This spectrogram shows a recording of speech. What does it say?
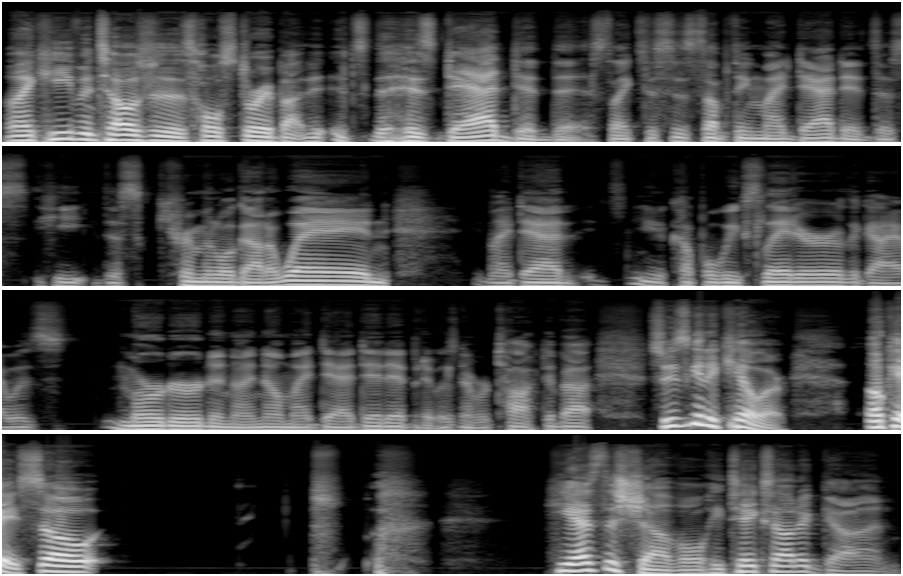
Like he even tells her this whole story about it's the, his dad did this. Like this is something my dad did. This he this criminal got away, and my dad you know, a couple weeks later the guy was murdered, and I know my dad did it, but it was never talked about. So he's going to kill her. Okay, so he has the shovel. He takes out a gun.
